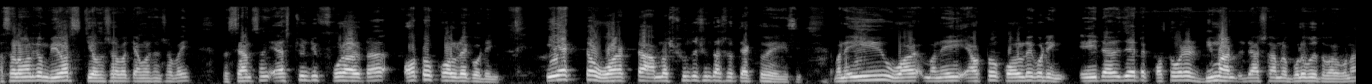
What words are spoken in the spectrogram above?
আসসালামু আলাইকুম ভিউয়ার্স, কি অবস্থা সবাই? কেমন আছেন সবাই? তো Samsung S twenty four ultra auto call recording এই একটা ওয়ার্ডটা আমরা শুনতে শুনতে আসলে ত্যাক্ত হয়ে গেছি। মানে এই ওয়ার্ড মানে এই অটো কল রেকর্ডিং এইটার যে একটা কত বড় ডিমান্ড এটা আসলে আমরা বলে বলতে পারব না।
